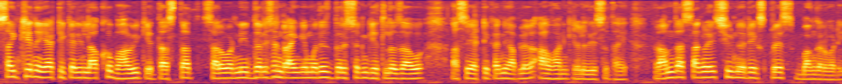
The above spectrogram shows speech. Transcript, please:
संख्येने या ठिकाणी लाखो भाविक येत असतात. सर्वांनी दर्शन रांगेमध्येच दर्शन घेतलं जावं असं या ठिकाणी आपल्याला आवाहन केलेलं दिसत आहे. रामदास सांगळे शिवनेरी एक्सप्रेस बांगरवाडी.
